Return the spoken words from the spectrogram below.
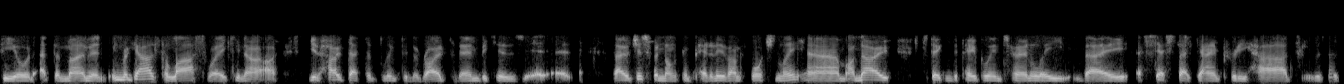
field at the moment. In regards to last week, you know, you'd hope that's a blimp in the road for them because uh, they were just were non-competitive, unfortunately. Um, I know, speaking to people internally, they assessed that game pretty hard. It was the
